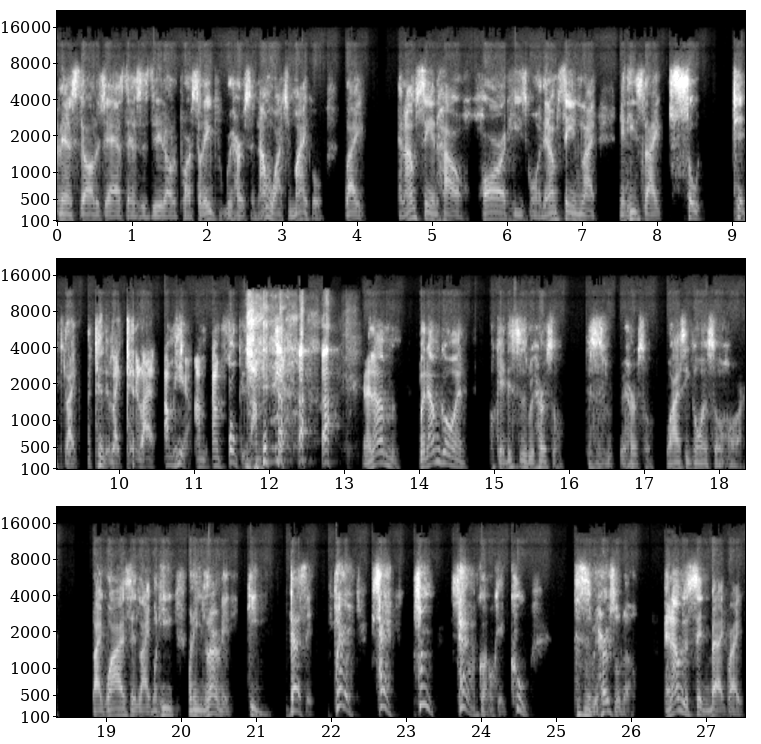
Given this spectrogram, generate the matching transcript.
And then all the jazz dancers did all the parts. So they rehearsing. I'm watching Michael, like, and I'm seeing how hard he's going. And I'm seeing like, and he's like so tent, like attentive, like tent, like I'm here. I'm I'm focused. I'm here. and I'm, but I'm going, okay, this is rehearsal. This is rehearsal. Why is he going so hard? Like, why is it like when he when he learned it, he does it. I'm going, okay, cool. This is rehearsal though. And I'm just sitting back like,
